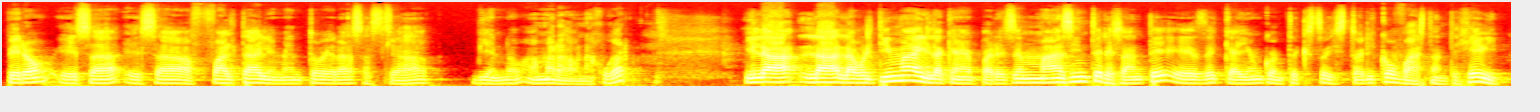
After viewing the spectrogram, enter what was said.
pero esa, esa falta de alimento era saciada viendo a Maradona jugar. Y la, la, la, última y la que me parece más interesante es de que hay un contexto histórico bastante heavy.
